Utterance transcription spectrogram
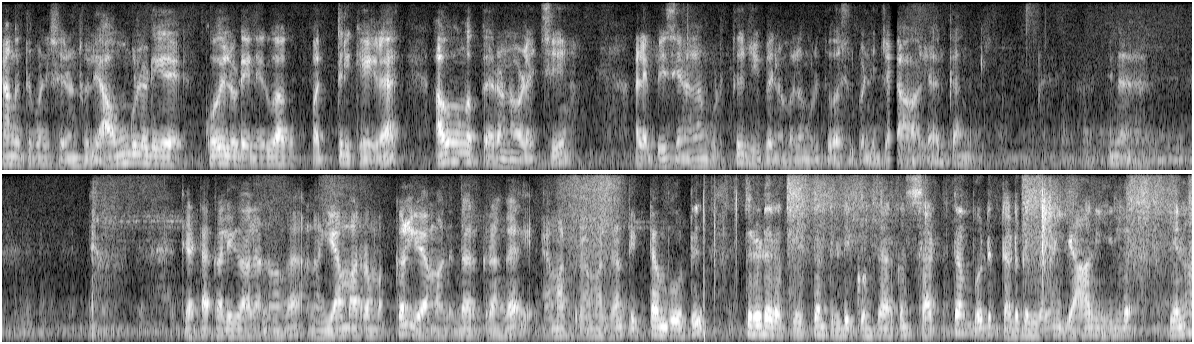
நாங்கள் திருப்பணி செய்கிறோன்னு சொல்லி அவங்களுடைய கோயிலுடைய நிர்வாக பத்திரிக்கையில் அவங்க பேரை நுழைச்சி அலைபேசி எண்ணெல்லாம் கொடுத்து ஜிபே நம்பர்லாம் கொடுத்து வசூல் பண்ணி ஜாலியாக இருக்காங்க. என்ன? கேட்டால் கலிகாலன்னுவாங்க. ஆனால் ஏமாறுற மக்கள் ஏமாந்து தான் இருக்கிறாங்க. ஏமாத்துற மாதிரி தான் திட்டம் போட்டு திருடரை கூட்டம் திருடி கொண்டு தான் இருக்கும். சட்டம் போட்டு தடுக்கிறதுலாம் யாரும் இல்லை. ஏன்னா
